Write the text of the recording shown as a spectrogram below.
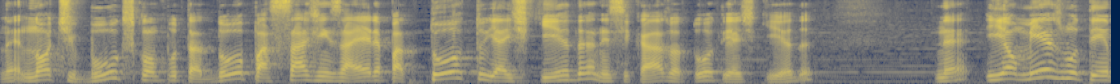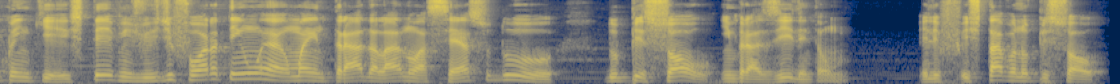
né? notebooks, computador, passagens aéreas para torto e à esquerda, nesse caso, a torto e à esquerda. Né? E ao mesmo tempo em que esteve em Juiz de Fora, tem uma, uma entrada lá no acesso do, do PSOL em Brasília. Então, ele estava no PSOL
